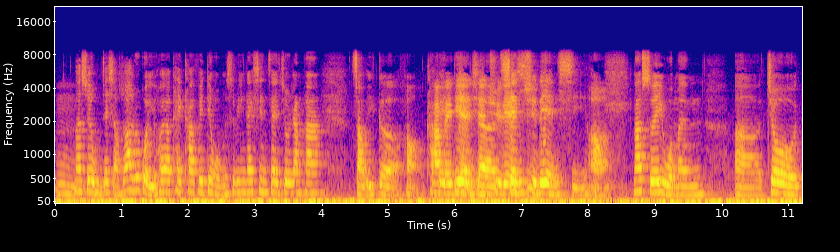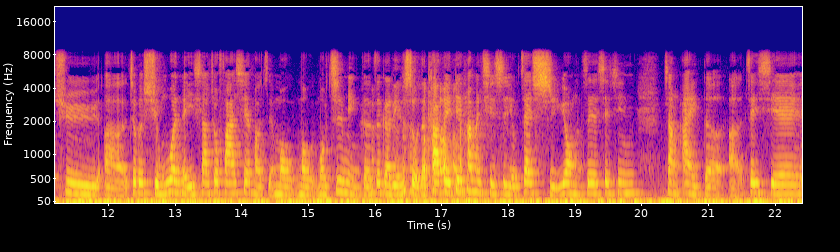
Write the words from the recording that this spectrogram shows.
嗯，那所以我们在想说，啊，如果以后要开咖啡店，我们是不是应该现在就让他找一个哈咖啡店的先去练习哈？那所以我们。呃，就去呃这个询问了一下，就发现哈，某某某知名的这个连锁的咖啡店，他们其实有在使用这些身心障碍的呃这些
